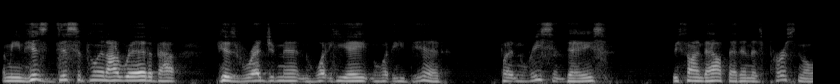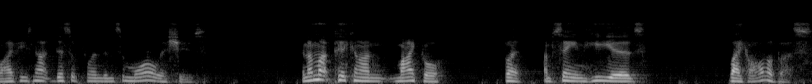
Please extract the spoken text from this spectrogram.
I mean, his discipline, I read about his regiment and what he ate and what he did. But in recent days, we find out that in his personal life, he's not disciplined in some moral issues. And I'm not picking on Michael, but I'm saying he is like all of us.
